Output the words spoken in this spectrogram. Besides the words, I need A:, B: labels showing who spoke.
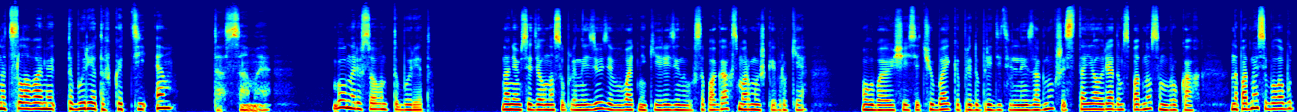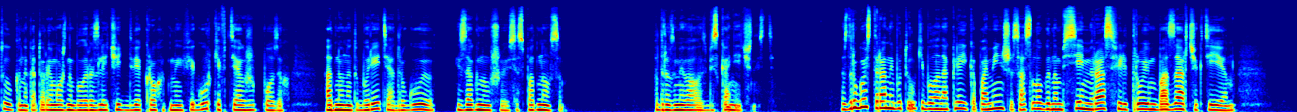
A: Над словами «табуретовка ТМ» — та самая — был нарисован табурет. На нем сидел насупленный Зюзи в ватнике и резиновых сапогах с мормышкой в руке. Улыбающийся Чубайка, предупредительно изогнувшись, стоял рядом с подносом в руках. На подносе была бутылка, на которой можно было различить две крохотные фигурки в тех же позах. Одну на табурете, а другую — изогнувшуюся с подносом. Подразумевалась бесконечность. С другой стороны бутылки была наклейка поменьше со слоганом «Семь раз фильтруем базарчик ТМ»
